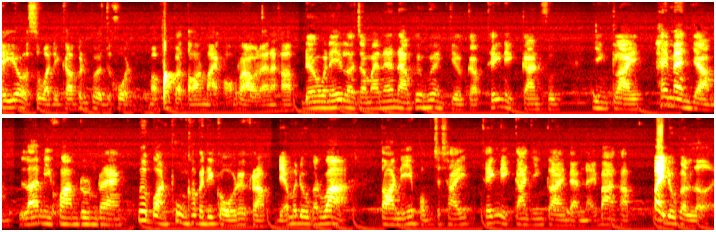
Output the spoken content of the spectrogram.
ฮ้ยโยสวัสดีครับเพื่อนๆทุกคน มาพบกับตอนใหม่ของเราแล้วนะครับ เดี๋ยววันนี้เราจะมาแนะนำเพื่อนๆเกี่ยวกับเทคนิคการฝึกยิงไกลให้แม่นยำและมีความรุนแรงเมื่อบอลพุ่งเข้าไปที่โกลด้วยครับ เดี๋ยวมาดูกันว่า ตอนนี้ผมจะใช้เทคนิคการยิงไกลแบบไหนบ้างครับ ไปดูกันเลย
